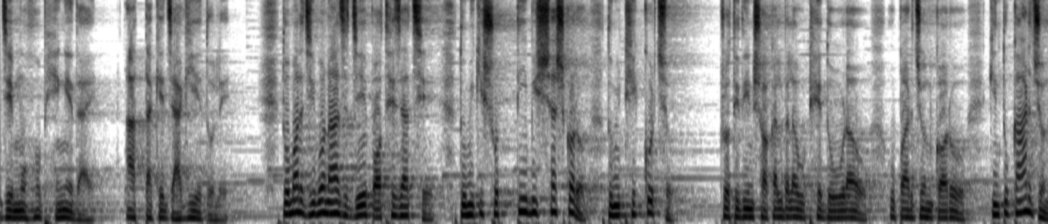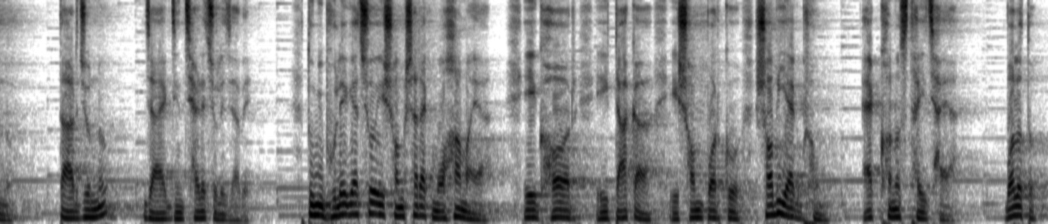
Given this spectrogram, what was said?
যে মোহ ভেঙে দেয়, আত্মাকে জাগিয়ে তোলে। তোমার জীবন আজ যে পথে যাচ্ছে, তুমি কি সত্যিই বিশ্বাস করো? তুমি ঠিক করছ? প্রতিদিন সকালবেলা উঠে দৌড়াও, উপার্জন করো, কিন্তু কার জন্য? তার জন্য যা একদিন ছেড়ে চলে যাবে। তুমি ভুলে গেছো এই সংসার এক মহামায়া। এই ঘর, এই টাকা এই সম্পর্ক, সবই এক ভ্রম, এক ক্ষণস্থায়ী ছায়া। বলো তো,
